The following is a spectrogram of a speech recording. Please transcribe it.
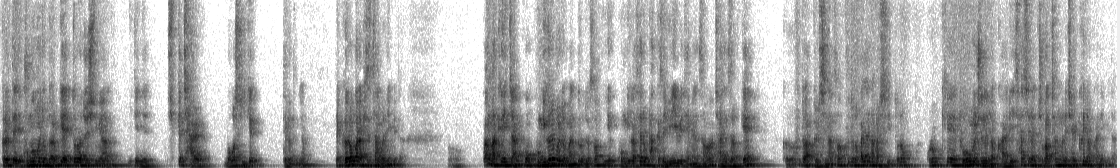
그럴 때 이제 구멍을 좀 넓게 뚫어주시면 이게 이제 쉽게 잘 먹을 수 있게 되거든요. 그런 거랑 비슷한 원리입니다. 어, 꽉 막혀 있지 않고 공기 흐름을 좀 만들어줘서 이 공기가 새로 밖에서 유입이 되면서 자연스럽게 그 후드 앞을 지나서 후드로 빨려나갈 수 있도록 그렇게 도움을 주는 역할이 사실은 주방 창문의 제일 큰 역할입니다.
